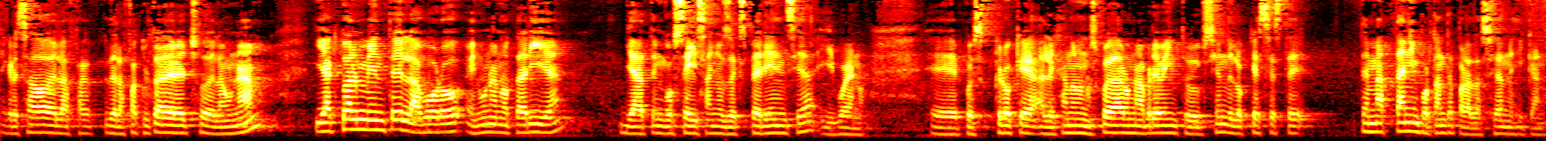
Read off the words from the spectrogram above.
egresado de la, de la Facultad de Derecho de la UNAM y actualmente laboro en una notaría. Ya tengo seis años de experiencia y bueno, eh, pues creo que Alejandro nos puede dar una breve introducción de lo que es este tema tan importante para la sociedad mexicana.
